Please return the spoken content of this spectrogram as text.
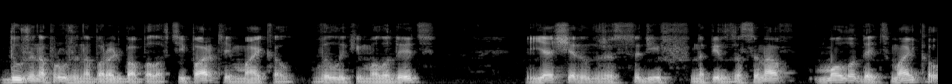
Дуже напружена боротьба була в цій партії. Майкл великий молодець. Я ще тут вже сидів, напівзасинав. Молодець Майкл.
